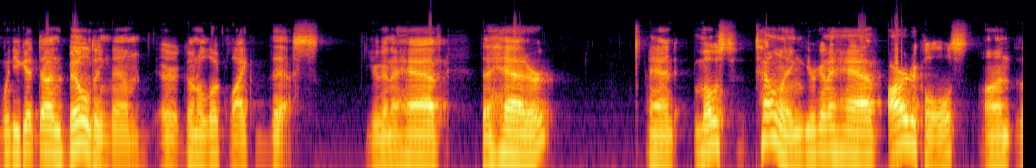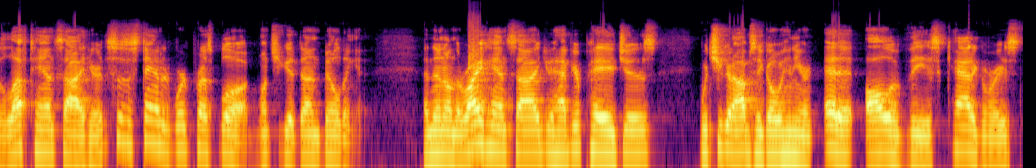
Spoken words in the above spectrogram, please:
when you get done building them are going to look like this. You're going to have the header, and most telling, you're going to have articles on the left-hand side here. This is a standard WordPress blog once you get done building it. And then on the right-hand side, you have your pages, which you can obviously go in here and edit all of these categories,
